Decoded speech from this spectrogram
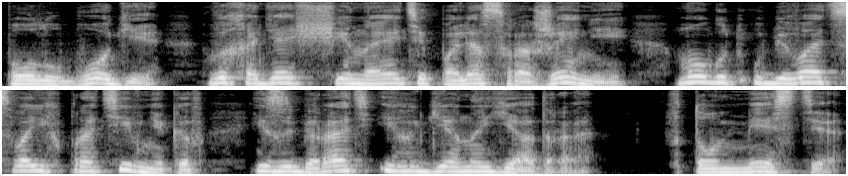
Полубоги, выходящие на эти поля сражений, могут убивать своих противников и забирать их гены ядра. В том месте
